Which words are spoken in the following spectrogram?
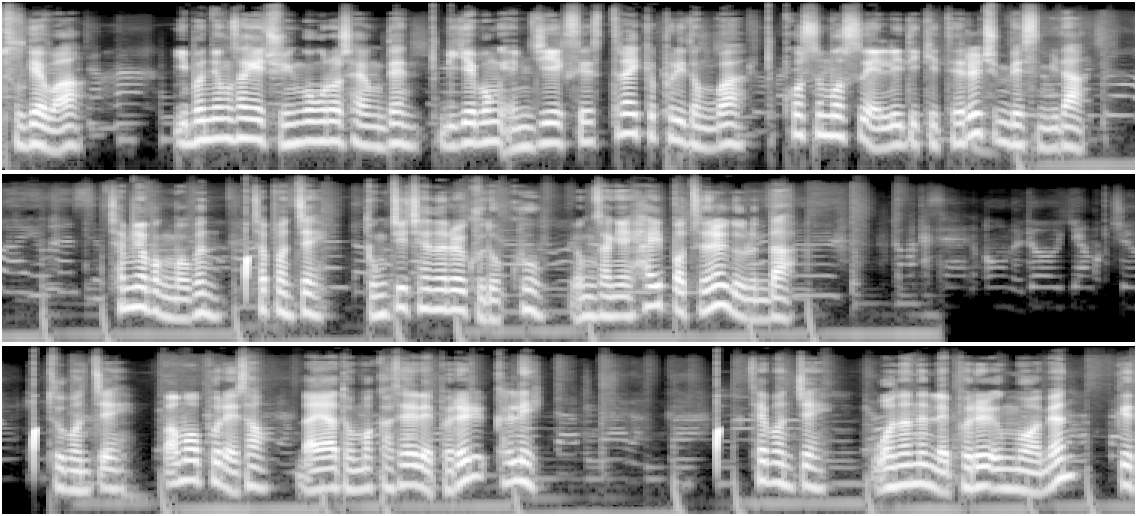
2개와 이번 영상의 주인공으로 사용된 미개봉 MGX 스트라이크 프리덤과 코스모스 LED 키트를 준비했습니다. 참여 방법은 첫 번째, 동치 채널을 구독 후 영상의 하이 버튼을 누른다. 두 번째, 빰 어플에서 나야 도마카세 래퍼를 클릭. 세 번째, 원하는 래퍼를 응모하면 끝.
